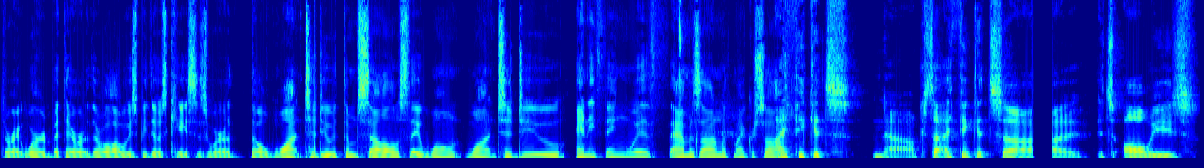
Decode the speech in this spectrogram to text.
the right word, but there there will always be those cases where they'll want to do it themselves. They won't want to do anything with Amazon with Microsoft. I think it's no, because I think it's uh, it's always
